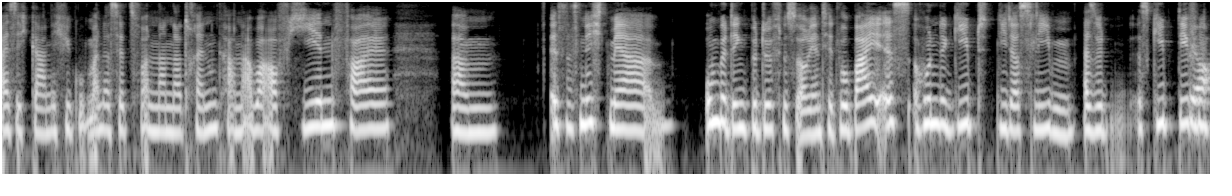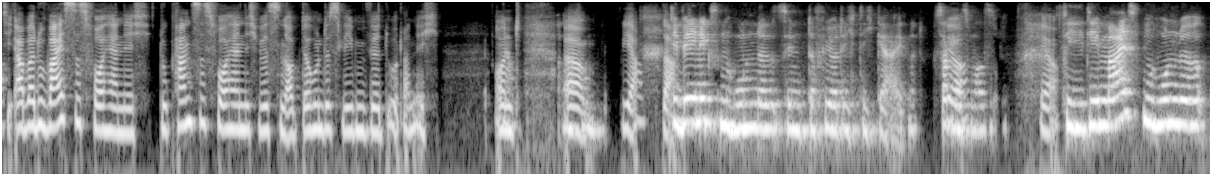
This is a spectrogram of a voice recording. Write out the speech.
weiß ich gar nicht, wie gut man das jetzt voneinander trennen kann. Aber auf jeden Fall ähm, ist es nicht mehr unbedingt bedürfnisorientiert, wobei es Hunde gibt, die das lieben. Also es gibt definitiv, ja. aber du weißt es vorher nicht. Du kannst es vorher nicht wissen, ob der Hund es lieben wird oder nicht. Und ja, ähm, ja die wenigsten Hunde sind dafür richtig geeignet. Sagen wir es mal so. Ja. Die, die meisten Hunde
